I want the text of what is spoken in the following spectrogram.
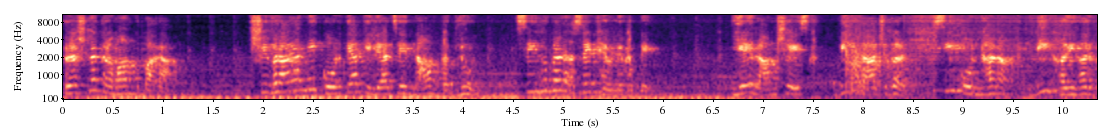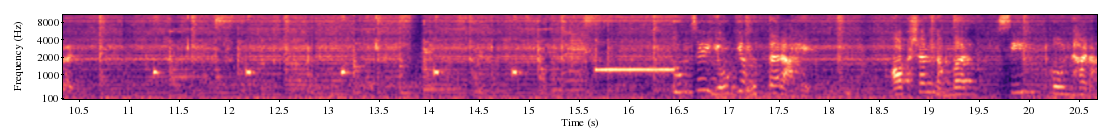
प्रश्न क्रमांक बारा. शिवरायांनी कोणत्या किल्ल्याचे नाव बदलून सिंहगड असे ठेवले होते? A Ramshesh B. Rajgad C. Kondhana D. Harihargad. तुमचे योग्य उत्तर आहे. Option number C Kondhana.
